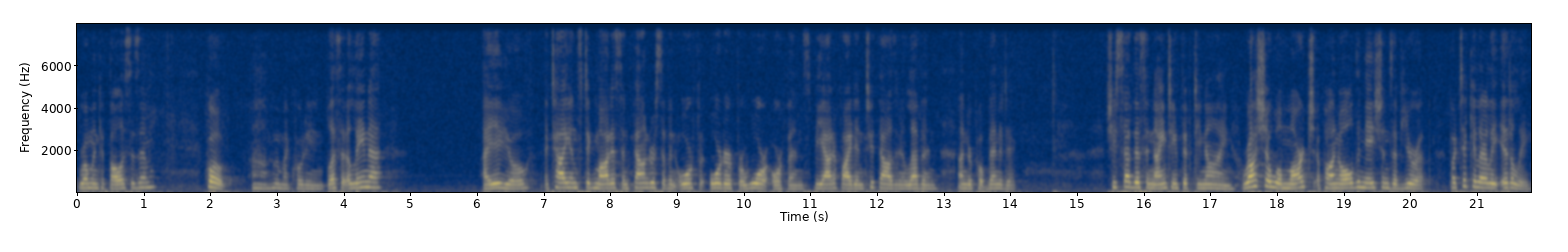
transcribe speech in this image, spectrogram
Roman Catholicism? Quote, uh, who am I quoting? Blessed Elena Aiello Italian stigmatist and foundress of an order for war orphans, beatified in 2011 under Pope Benedict. She said this in 1959 Russia will march upon all the nations of Europe, particularly Italy,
